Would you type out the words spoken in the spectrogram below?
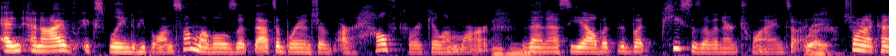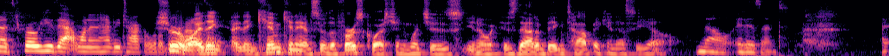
and and I've explained to people on some levels that that's a branch of our health curriculum more mm-hmm. than SEL, but the, but pieces of it intertwined. So right. I just want to kind of throw you that one and have you talk a little sure, bit. Sure. Well, I think I think Kim can answer the first question, which is you know is that a big topic in SEL? No, it isn't.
